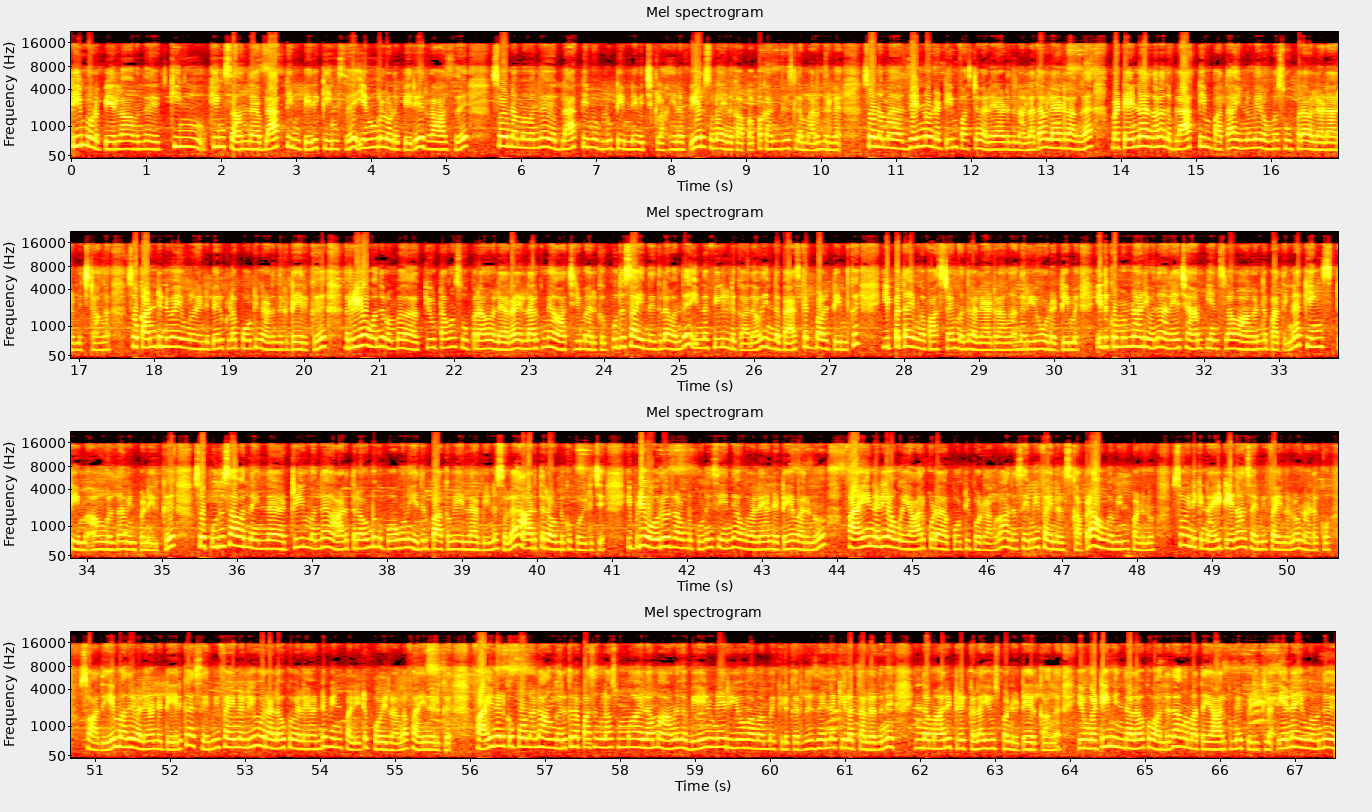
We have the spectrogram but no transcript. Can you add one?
டீமோட பேர்லாம் வந்து கிங் கிங்ஸ் அந்த பிளாக் டீம் பேர் கிங்ஸு இவங்களோட பேர் ராஸு ஸோ நம்ம வந்து பிளாக் டீமு ப்ளூ டீம்னே வச்சுக்கலாம். ஏன்னா பேர் சொன்னால் எனக்கு அப்பப்போ கன்ஃபியூஸில் மறந்துடுவேன் ஸோ நம்ம ஜென்னோட டீம் ஃபஸ்ட்டு விளையாடுது நல்லா தான் விளையாடுறாங்க. பட் என்ன இருந்தாலும் அந்த பிளாக் டீம் பார்த்தா இன்னுமே ரொம்ப சூப்பராக விளையாட ஆரம்பிச்சிட்டாங்க. ஸோ கண்டினியூவாக இவங்க ரெண்டு பேருக்குள்ளே போட்டி நடந்துக்கிட்டே இருக்குது ரியோ வந்து ரொம்ப க்யூட்டாகவும் சூப்பராகவும் விளையாடுற. எல்லாருக்குமே ஆச்சரியமாக இருக்குது புதுசாக இந்த இதில் வந்து இந்த ஃபீல்டுக்கு அதாவது இந்த பேஸ்கெட் பால் டீமுக்கு இப்போ தான் இவங்க ஃபஸ்ட் டைம் வந்து விளையாடுறாங்க அந்த ரியோவோட டீம் இதுக்கு முன்னாடி வந்து நிறைய சாம்பியன்ஸ்லாம் வாங்கினது பார்த்தீங்கன்னா கிங்ஸ் டீம் அவங்களுக்கு தான் வின் பண்ணியிருக்கு. ஸோ புதுசாக வந்த இந்த டீம் வந்து அடுத்த ரவுண்டுக்கு போகணும்னு எதிர்பார்க்கவே இல்லை அப்படின்னு சொல்ல அடுத்த ரவுண்டுக்கு போயிடுச்சு. இப்படி ஒரு ஒரு ரவுண்டு கூட சேர்ந்து அவங்க விளையாண்டுட்டே வரணும். ஃபைனலி அவங்க யார் கூட போட்டி போடுறாங்களோ அந்த செமிஃபைனல்ஸ்க்கு அப்புறம் அவங்க வின் பண்ணணும். ஸோ இன்றைக்கி நைட்டே தான் செமிஃபைனலும் நடக்கும். ஸோ அதே மாதிரி விளையாண்டுட்டே இருக்க செமிஃபைனலையும் ஓரளவுக்கு விளையாண்டு வின் பண்ணிட்டு போயிடுறாங்க ஃபைனலுக்கு ஃபைனலுக்கு போனாலும் அங்கே இருக்கிற பசங்களாம் சும்மா இல்லாமல் அவனுங்க வேணும்னே ரியோவை வம்பைக்கு இழுக்கிறது ஜென்னை கீழே தள்ளுறதுன்னு இந்த மாதிரி ட்ரிக்கெல்லாம் யூஸ் பண்ணிகிட்டே இருக்காங்க. இவங்க டீம் இந்த அளவுக்கு வந்தது அங்கே மற்ற யாருக்குமே பிடிக்கல. ஏன்னா இவங்க வந்து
